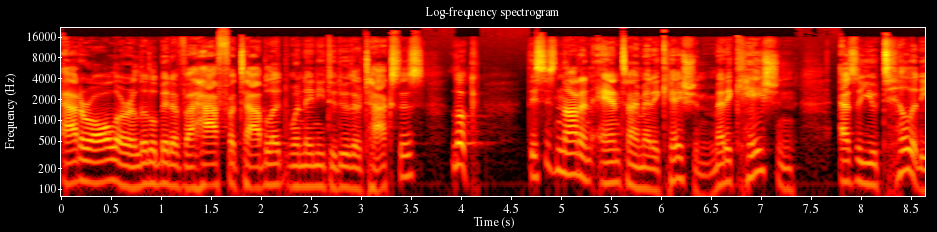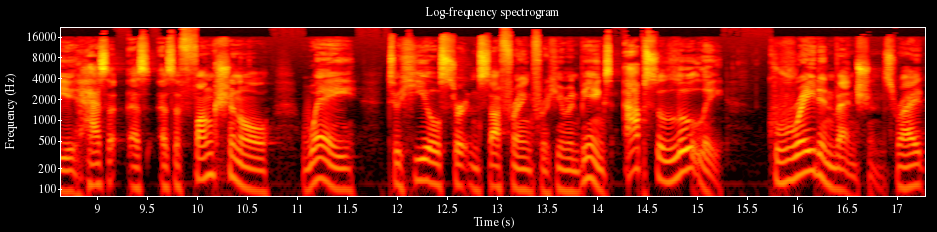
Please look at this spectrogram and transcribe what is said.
Adderall or a little bit of a half a tablet when they need to do their taxes. Look, this is not an anti medication. Medication as a utility, has a, as, as a functional way to heal certain suffering for human beings. Absolutely. Great inventions, right?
